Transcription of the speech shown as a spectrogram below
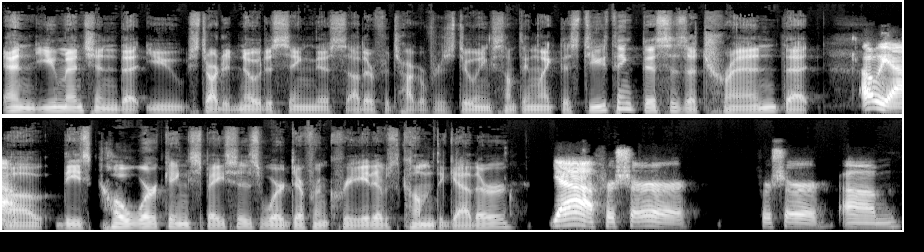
And you mentioned that you started noticing this other photographers doing something like this. Do you think this is a trend that Oh yeah. uh, these co-working spaces where different creatives come together? Yeah, for sure. For sure. Um,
